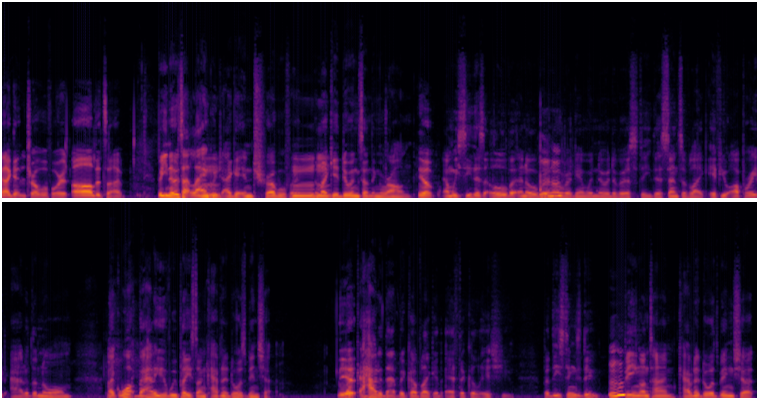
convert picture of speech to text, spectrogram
I get in trouble for it all the time. But you notice that language, I get in trouble for it. Mm-hmm. Like you're doing something wrong. Yep. And we see this over and over Mm-hmm. and over again with neurodiversity. This sense of like, if you operate out of the norm, like what value have we placed on cabinet doors being shut? Yeah. Like, how did that become like an ethical issue? But these things do. Mm-hmm. Being on time, cabinet doors being shut,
